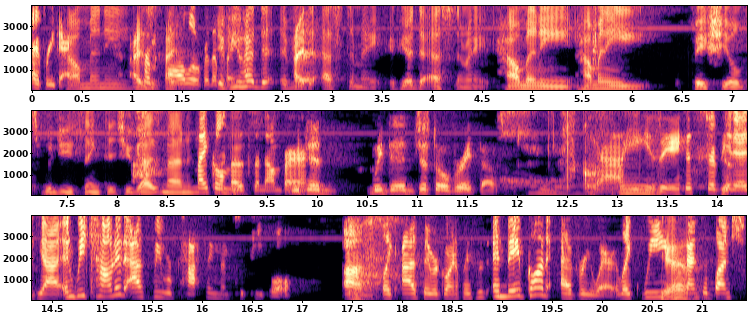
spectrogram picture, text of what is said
every day How many? From just, I, all over the if place. you had to, if you had I- to estimate, if you had to estimate, how many, how many face shields would you think that you guys managed? Michael knows the number. We did, we did just over eight thousand. it's Yeah. crazy. distributed. Yeah, and we counted as we were passing them to people, um, like as they were going to places, and they've gone everywhere. Like we Yeah. sent a bunch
